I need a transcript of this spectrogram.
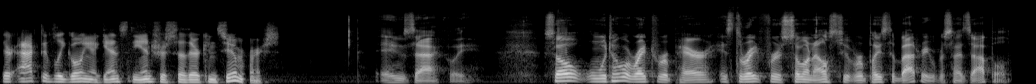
they're actively going against the interests of their consumers Exactly. So when we talk about right to repair, it's the right for someone else to replace the battery besides Apple.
